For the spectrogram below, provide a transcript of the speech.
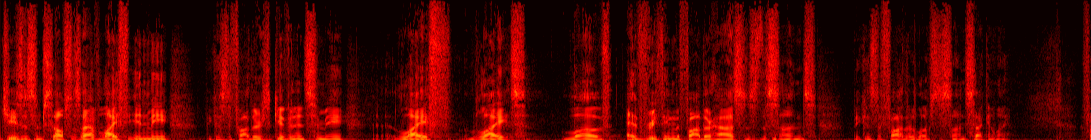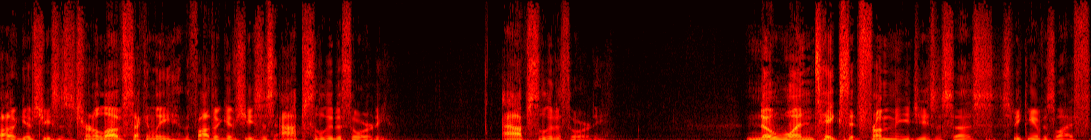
Jesus himself says, I have life in me because the Father has given it to me. Life, light, love, everything the Father has is the Son's because the Father loves the Son. Secondly, the Father gives Jesus eternal love. Secondly, the Father gives Jesus absolute authority. Absolute authority. No one takes it from me, Jesus says, speaking of his life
